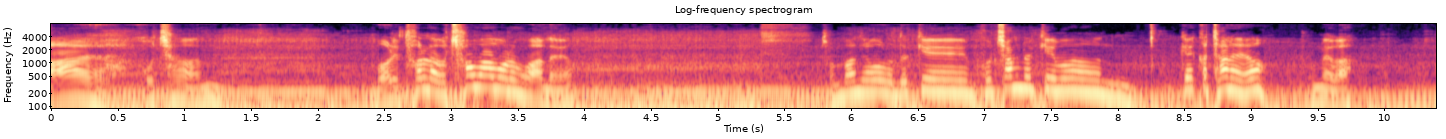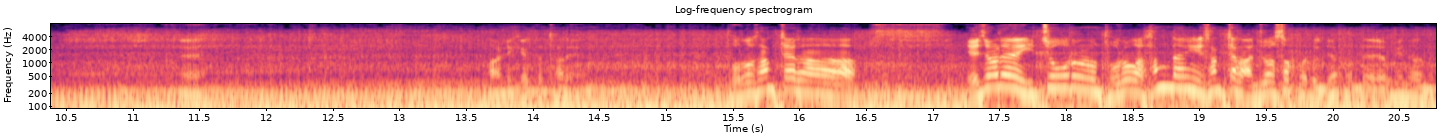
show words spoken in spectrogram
아, 고창은 머리 털나고 처음 와보는 거 같네요. 전반적으로 느낌, 고창 느낌은 깨끗하네요, 동네가. 네. 많이 깨끗하네요. 도로 상태가 예전에 이쪽으로는 도로가 상당히 상태가 안 좋았었거든요. 근데 여기는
